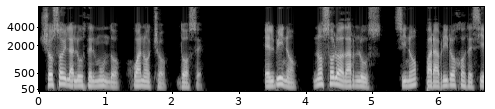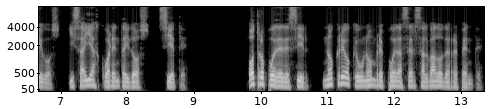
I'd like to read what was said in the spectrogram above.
Yo soy la luz del mundo, Juan 8, 12. Él vino, no solo a dar luz, sino para abrir ojos de ciegos, Isaías 42, 7. Otro puede decir, no creo que un hombre pueda ser salvado de repente.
